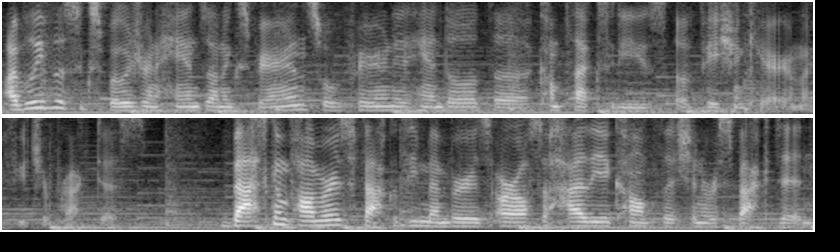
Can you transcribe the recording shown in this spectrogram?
I believe this exposure and hands-on experience will prepare me to handle the complexities of patient care in my future practice. Bascom Palmer's faculty members are also highly accomplished and respected.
